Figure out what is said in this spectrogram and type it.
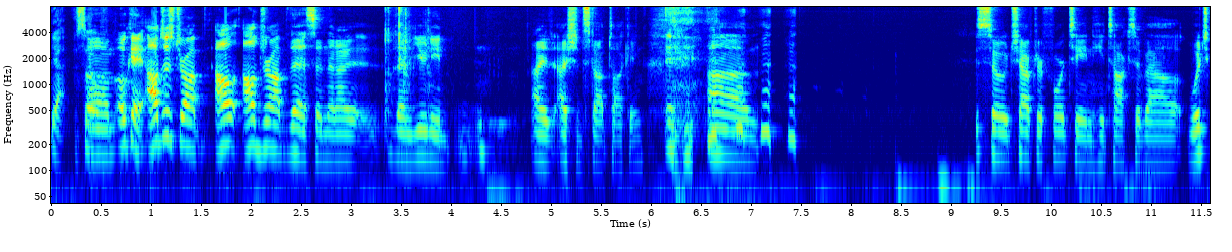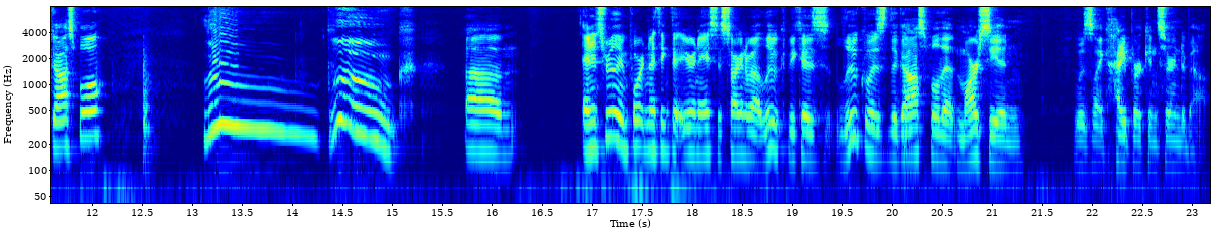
Yeah. So um, okay, I'll just drop. I'll I'll drop this, and then I then you need. I I should stop talking. Um, so chapter fourteen, he talks about which gospel? Luke. Luke. Um, and it's really important, I think, that Irenaeus is talking about Luke because Luke was the gospel that Marcion was like hyper concerned about.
